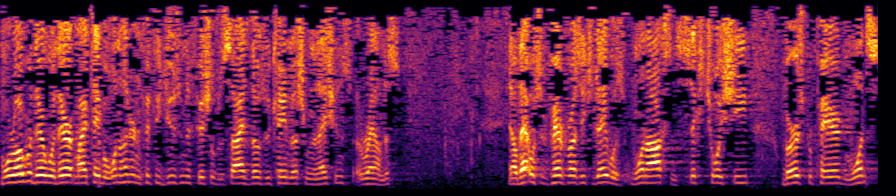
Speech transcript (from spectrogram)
Moreover, there were there at my table 150 Jews and officials, besides those who came to us from the nations around us. Now that which was prepared for us each day was one ox and six choice sheep, birds prepared, and once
